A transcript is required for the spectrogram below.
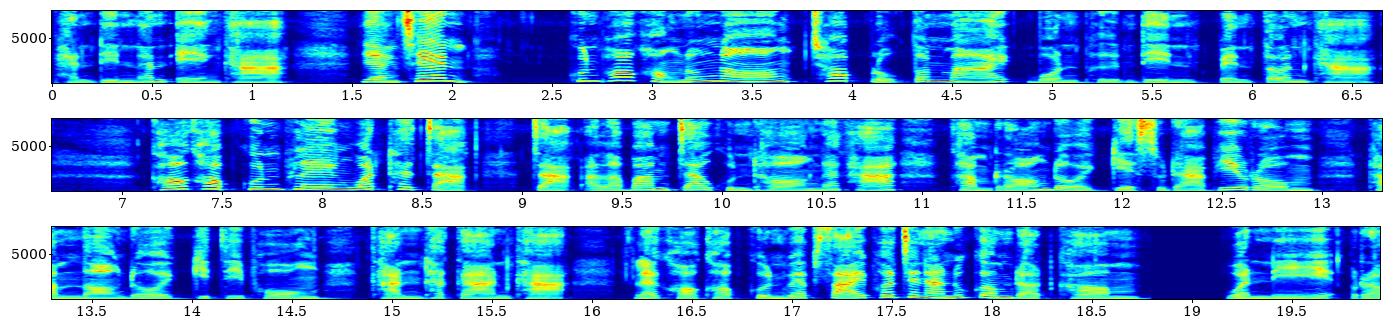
แผ่นดินนั่นเองค่ะ อย่างเช่น คุณพ่อของน้องๆ ชอบปลูกต้นไม้บนผืนดินเป็นต้นค่ะ ขอขอบคุณเพลงวัฏจักร จากอัลบั้มเจ้าขุนทองนะคะคำร้องโดยเกศสุดาพิรมทำนองโดยกิติพงศ์ขันธการค่ะ และขอขอบคุณเว็บไซต์พจนานุกรม .com วันนี้เรา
